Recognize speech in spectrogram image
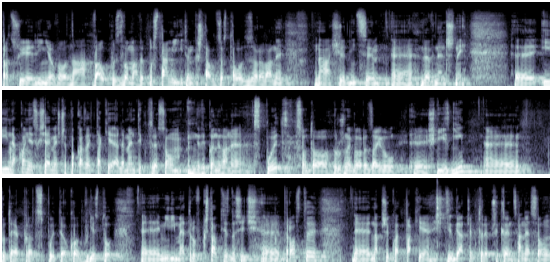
pracuje liniowo na wałku z dwoma wypustami i ten kształt został odwzorowany na średnicy e, wewnętrznej. E, I na koniec chciałem jeszcze pokazać takie elementy, które są wykonywane z płyt. Są to różnego rodzaju e, ślizgi. E, Tutaj akurat z płyty około 20 mm. Kształt jest dosyć e, prosty. E, Na przykład takie ślizgacze, które przykręcane są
